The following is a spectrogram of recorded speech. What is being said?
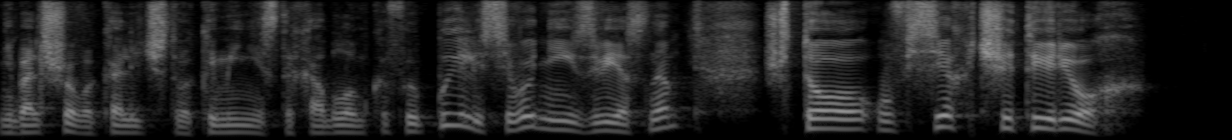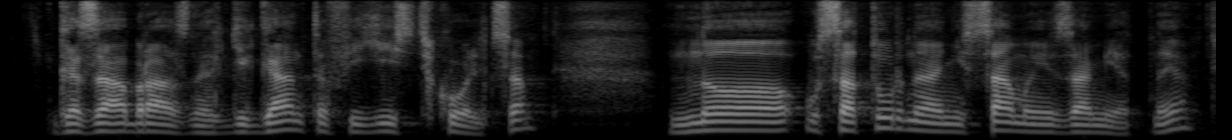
небольшого количества каменистых обломков и пыли. Сегодня известно, что у всех четырех газообразных гигантов есть кольца, но у Сатурна они самые заметные –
